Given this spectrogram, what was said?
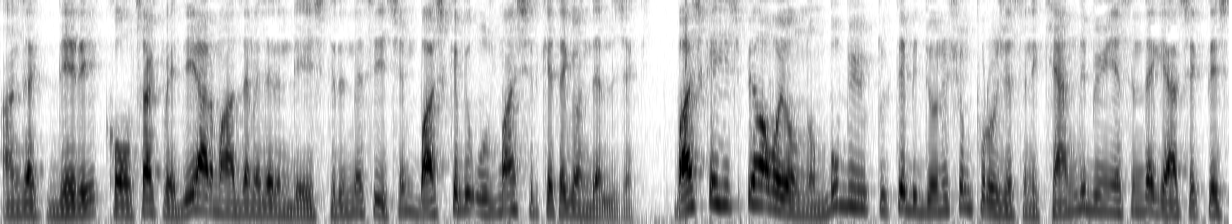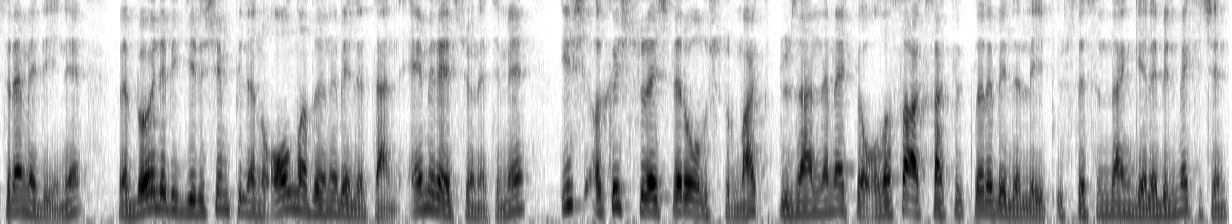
ancak deri, kolçak ve diğer malzemelerin değiştirilmesi için başka bir uzman şirkete gönderilecek. Başka hiçbir havayolunun bu büyüklükte bir dönüşüm projesini kendi bünyesinde gerçekleştiremediğini ve böyle bir girişim planı olmadığını belirten Emirates yönetimi, iş akış süreçleri oluşturmak, düzenlemek ve olası aksaklıkları belirleyip üstesinden gelebilmek için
